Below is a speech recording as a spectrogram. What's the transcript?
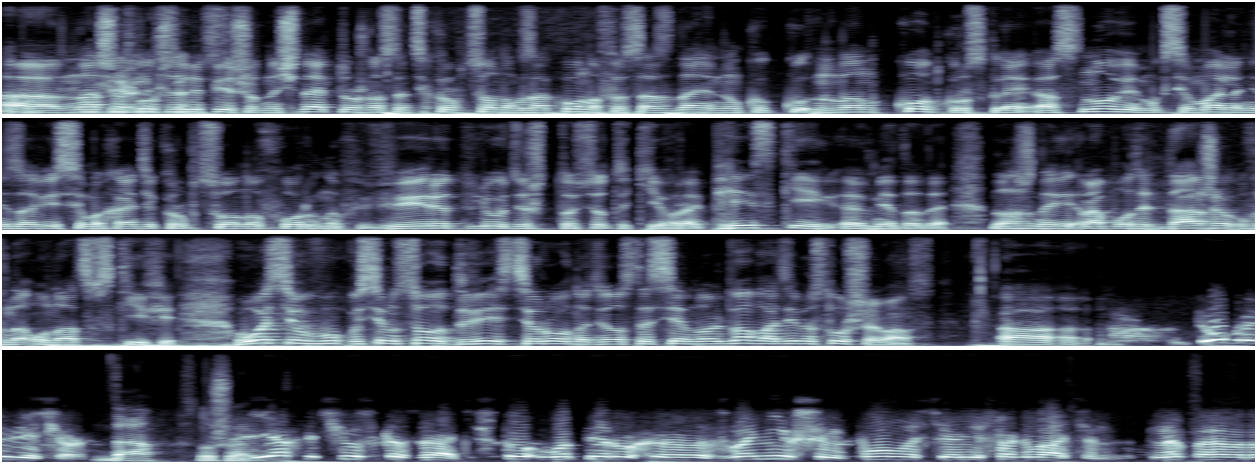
а, Наши слушатели ценностей. пишут, начинать нужно с антикоррупционных законов и создания на конкурсной основе максимально независимых антикоррупционных органов. Верят люди, что все-таки европейские э, методы должны работать даже у нас в Скифе. 8 800 200 ровно 9702. Владимир, слушаю вас. А, Добрый вечер. Да, слушаю. Я хочу сказать, что, во-первых, э, звонившим полностью я не согласен. Э,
